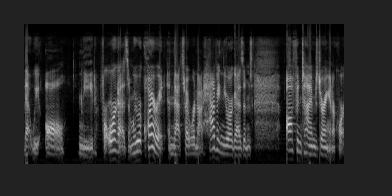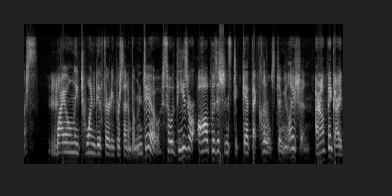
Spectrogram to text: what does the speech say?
that we all need for orgasm. We require it, and that's why we're not having the orgasms oftentimes during intercourse. Why only 20 to 30% of women do. So these are all positions to get that clitoral stimulation. I don't think I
